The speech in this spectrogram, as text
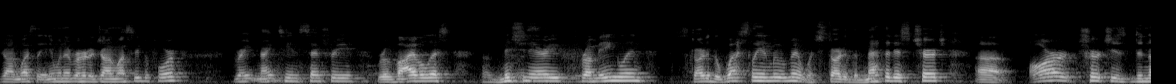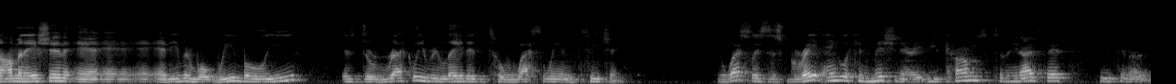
John Wesley. Anyone ever heard of John Wesley before? Great 19th century revivalist, missionary from England, started the Wesleyan movement, which started the Methodist Church. Uh, our church's denomination and, and, and, even what we believe is directly related to Wesleyan teaching. And Wesley's this great Anglican missionary. He comes to the United States. He's going to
